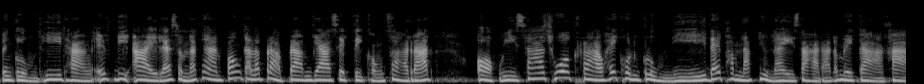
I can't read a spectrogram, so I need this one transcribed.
เป็นกลุ่มที่ทาง FBI และสำนักงานป้องกันและปราบปรามยาเสพติดของสหรัฐออกวีซ่าชั่วคราวให้คนกลุ่มนี้ได้พำนักอยู่ในสหรัฐอเมริกาค่ะ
